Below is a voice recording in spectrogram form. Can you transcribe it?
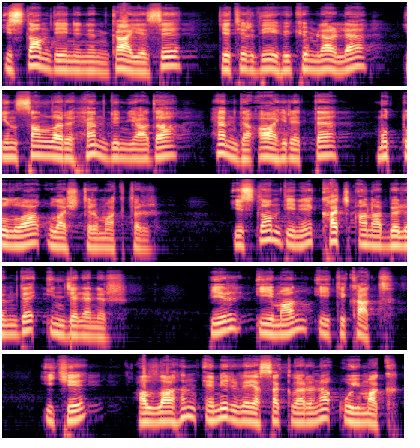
İslam dininin gayesi getirdiği hükümlerle insanları hem dünyada hem de ahirette mutluluğa ulaştırmaktır. İslam dini kaç ana bölümde incelenir? 1. İman, itikat. 2. Allah'ın emir ve yasaklarına uymak,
